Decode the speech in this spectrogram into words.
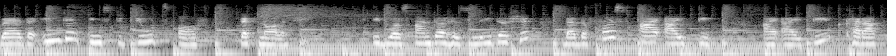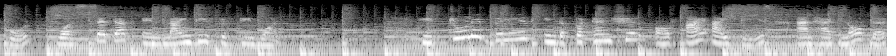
were the Indian Institutes of Technology. It was under his leadership that the first IIT, IIT Kharagpur, was set up in 1951. He truly believed in the potential of IITs and had noted,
